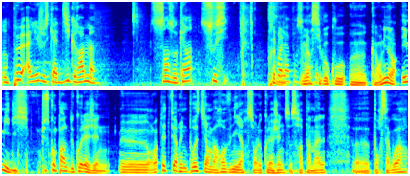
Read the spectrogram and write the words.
On peut aller jusqu'à 10 grammes sans aucun souci. Très Voilà bien. pour ce Merci beaucoup, euh, Caroline. Alors, Émilie, puisqu'on parle de collagène, euh, on va peut-être faire une pause. Tiens, on va revenir sur le collagène, ce sera pas mal euh, pour savoir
